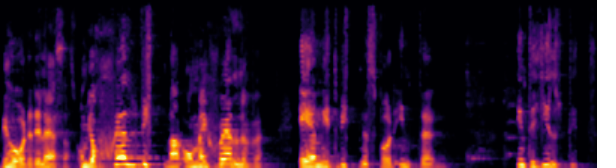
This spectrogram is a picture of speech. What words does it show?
vi hörde det läsas. Om jag själv vittnar om mig själv är mitt vittnesbörd inte, inte giltigt.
